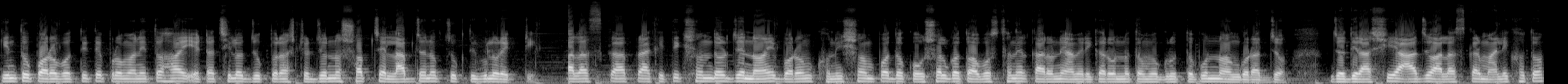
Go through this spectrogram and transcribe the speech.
কিন্তু পরবর্তীতে প্রমাণিত হয়, এটা ছিল যুক্তরাষ্ট্রের জন্য সবচেয়ে লাভজনক চুক্তিগুলোর একটি। আলাস্কা প্রাকৃতিক সৌন্দর্য নয়, বরং খনিজ সম্পদ ও কৌশলগত অবস্থানের কারণে আমেরিকার অন্যতম গুরুত্বপূর্ণ অঙ্গরাজ্য। যদি রাশিয়া আজও আলাস্কার মালিক হতো,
